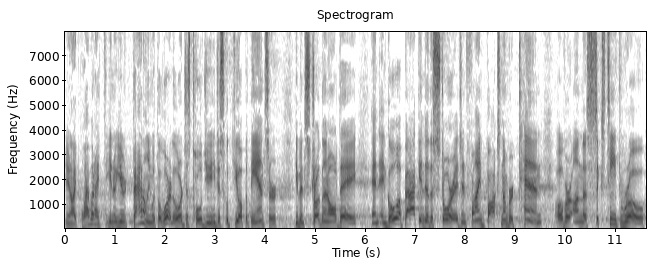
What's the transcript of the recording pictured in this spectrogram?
You're like, why would I? You know, you're battling with the Lord. The Lord just told you, He just hooked you up with the answer. You've been struggling all day, and, and go up back into the storage and find box number 10 over on the 16th row,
